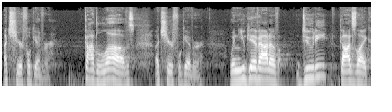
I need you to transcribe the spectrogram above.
a cheerful giver. God loves a cheerful giver. When you give out of duty, God's like,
